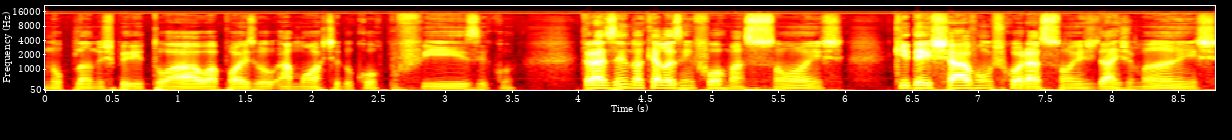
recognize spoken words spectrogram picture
no plano espiritual após a morte do corpo físico, trazendo aquelas informações que deixavam os corações das mães,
